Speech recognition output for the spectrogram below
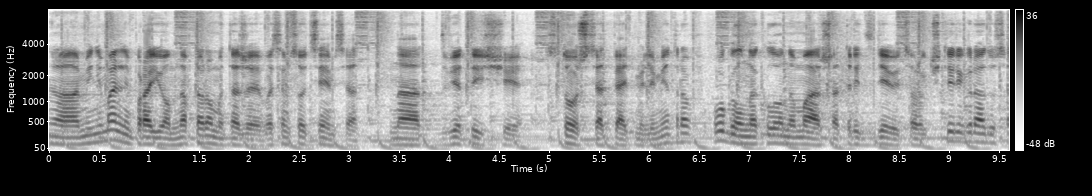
А, минимальный проем на втором этаже 870 на 2165 мм. Угол наклона марша 39-44 градуса.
